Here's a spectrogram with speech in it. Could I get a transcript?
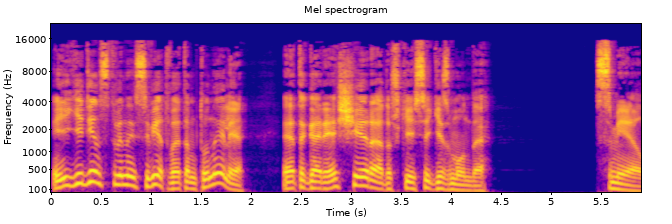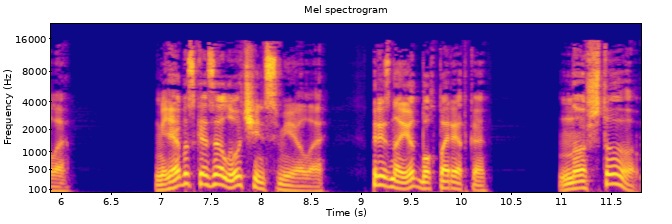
И единственный свет в этом туннеле — это горящие радужки Сигизмунда. Смело. Я бы сказал, очень смело, признает бог порядка. Но что,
